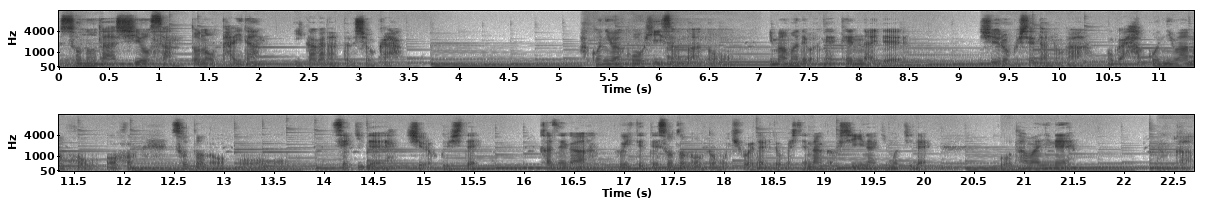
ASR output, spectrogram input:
園田塩さんとの対談いかがだったでしょうか？箱庭コーヒーさんのあの今まではね店内で収録してたのが今回箱庭の方を外の席で収録して風が吹いてて外の音も聞こえたりとかしてなんか不思議な気持ちでこうたまにねなんか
